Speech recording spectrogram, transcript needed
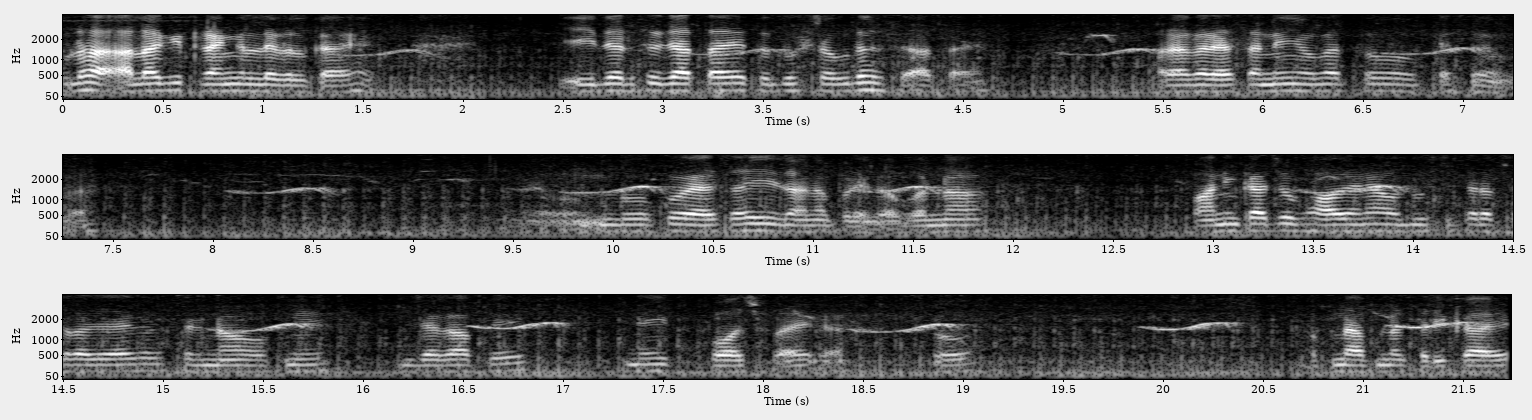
पूरा अलग ही ट्रायंगल लेवल का है। इधर से जाता है तो दूसरा उधर से आता है। और अगर ऐसा नहीं होगा तो कैसे होगा? उन लोगों को ऐसा ही लाना पड़ेगा, वरना पानी का जो भाव है ना, वो दूसरी तरफ़ चला जाएगा, फिर नाव अपने जगह पे नहीं पहुँच पाएगा। सो अपना अपना तरीका है।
